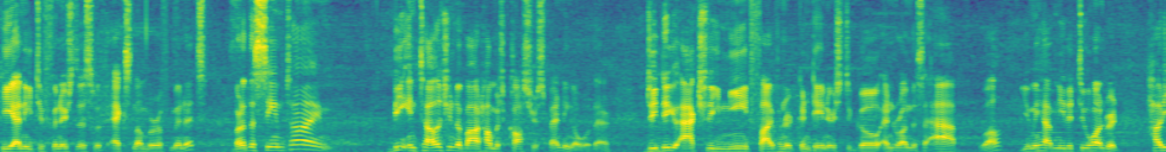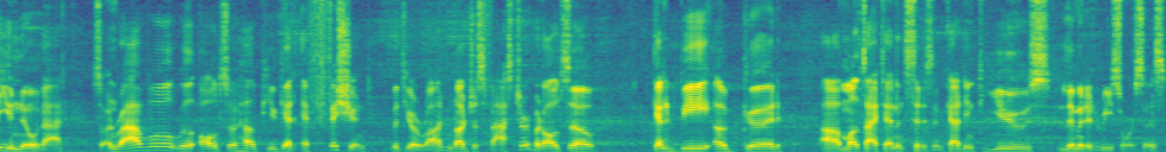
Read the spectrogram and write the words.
hey, I need to finish this with X number of minutes, but at the same time, be intelligent about how much cost you're spending over there. Do, do you actually need 500 containers to go and run this app? Well, you may have needed 200. How do you know that? So Unravel will also help you get efficient with your run, not just faster, but also can it be a good uh, multi-tenant citizen? Can it use limited resources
